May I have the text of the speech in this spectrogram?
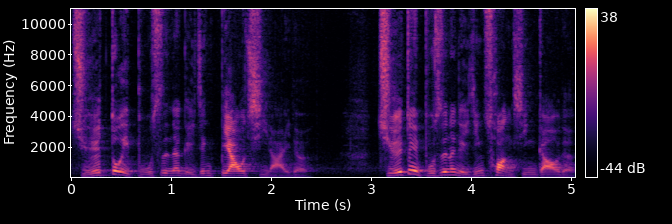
绝对不是那个已经飙起来的，绝对不是那个已经创新高的。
